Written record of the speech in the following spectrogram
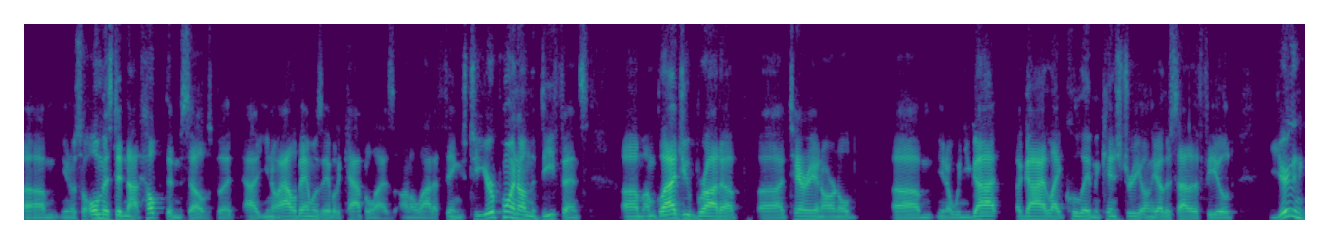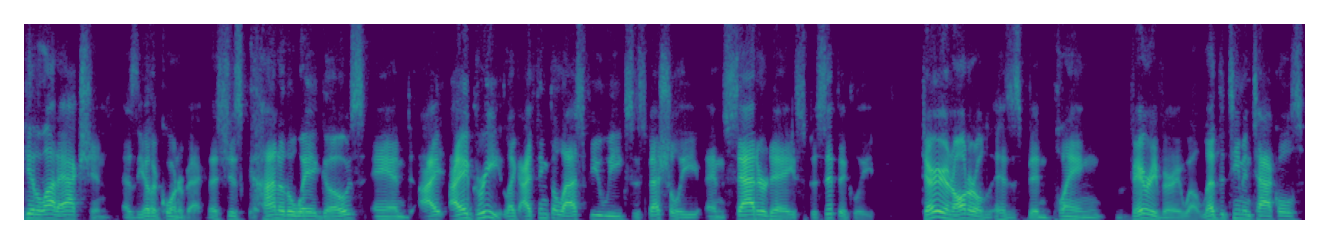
Um, you know, so Ole Miss did not help themselves, but, uh, you know, Alabama was able to capitalize on a lot of things. To your point on the defense, um, I'm glad you brought up uh, and Arnold. Um, you know, when you got a guy like Kool Aid McKinstry on the other side of the field, you're going to get a lot of action as the other cornerback. That's just kind of the way it goes. And I, I agree. Like, I think the last few weeks, especially, and Saturday specifically, Terrion Arnold has been playing very, very well. Led the team in tackles.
